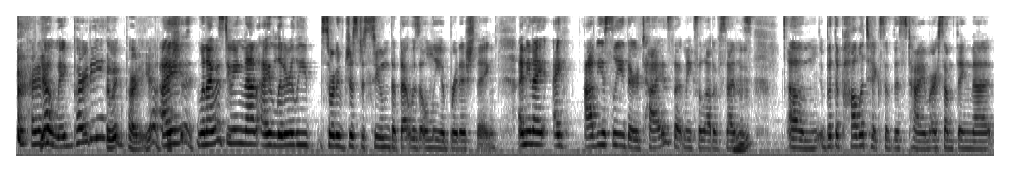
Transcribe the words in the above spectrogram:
part of Yeah. a Whig party. The Whig Party, yeah. I sure. when I was doing that, I literally sort of just assumed that that was only a British thing. I mean, I, I obviously there are ties that makes a lot of sense, um, but the politics of this time are something that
